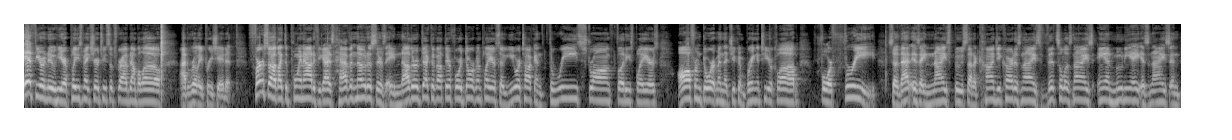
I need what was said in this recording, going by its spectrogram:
if you're new here, please make sure to subscribe down below. I'd really appreciate it. First, I'd like to point out, if you guys haven't noticed, there's another objective out there for a Dortmund player. So you are talking three strong FUTTIES players, all from Dortmund that you can bring into your club for free. So that is a nice boost. That Akanji card is nice, Witsel is nice, and Meunier is nice. And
